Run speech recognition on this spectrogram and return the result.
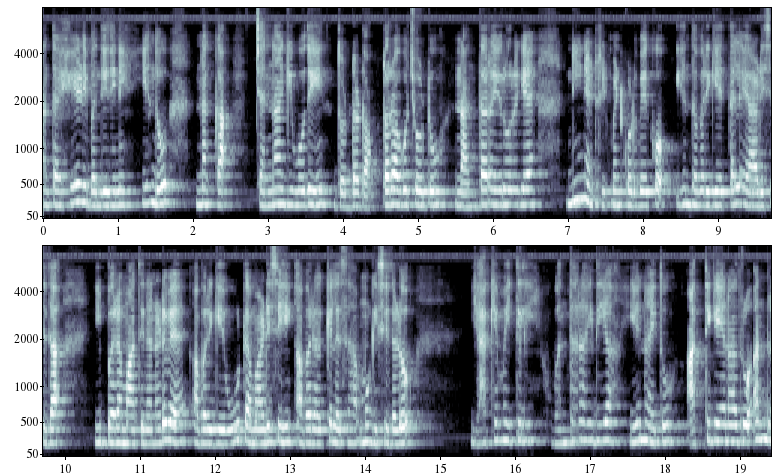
ಅಂತ ಹೇಳಿ ಬಂದಿದ್ದೀನಿ ಎಂದು ನಕ್ಕ ಚೆನ್ನಾಗಿ ಓದಿ ದೊಡ್ಡ ಡಾಕ್ಟರ್ ಆಗೋ ಚೋಟು ನಂತರ ಇರೋರಿಗೆ ನೀನೇ ಟ್ರೀಟ್ಮೆಂಟ್ ಕೊಡಬೇಕು ಎಂದವರಿಗೆ ತಲೆ ಆಡಿಸಿದ. ಇಬ್ಬರ ಮಾತಿನ ನಡುವೆ ಅವರಿಗೆ ಊಟ ಮಾಡಿಸಿ ಅವರ ಕೆಲಸ ಮುಗಿಸಿದಳು. ಯಾಕೆ ಮೈತಿಲಿ ಒಂಥರ ಇದೆಯಾ? ಏನಾಯಿತು? ಅತ್ತಿಗೆ ಏನಾದರೂ ಅಂದ್ರ?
